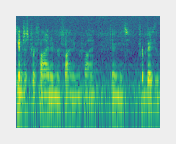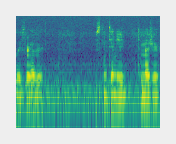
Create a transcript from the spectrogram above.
you can just refine and refine and refine doing this for basically forever. Just continue to measure.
